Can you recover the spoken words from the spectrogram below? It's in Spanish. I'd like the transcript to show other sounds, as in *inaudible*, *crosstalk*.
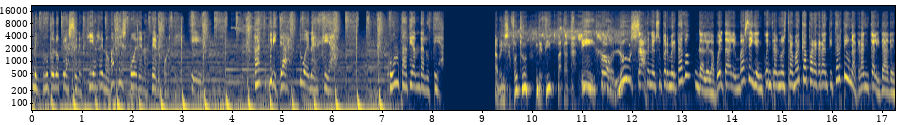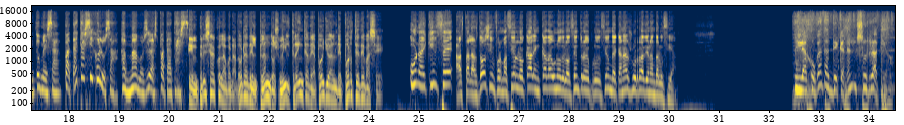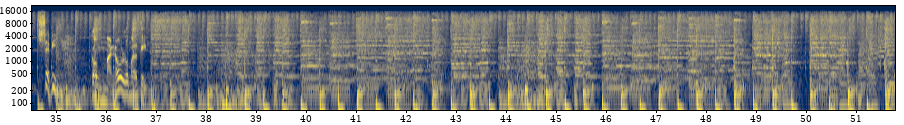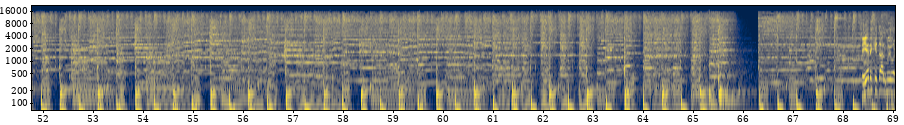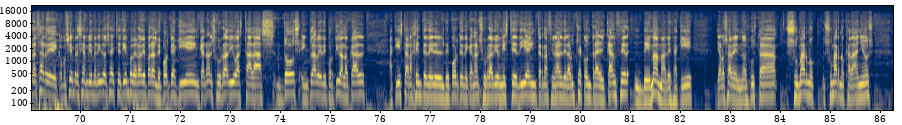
de todo lo que las energías renovables pueden hacer por ti. Y haz brillar tu energía. Junta de Andalucía. A ver esa foto, decir patata. ¡Hijolusa! En el supermercado, dale la vuelta al envase y encuentra nuestra marca para garantizarte una gran calidad en tu mesa. Patatas Hijolusa. Amamos las patatas. Empresa colaboradora del Plan 2030 de apoyo al deporte de base. Una y 15 hasta las 2, información local en cada uno de los centros de producción de Canal Sur Radio en Andalucía. La jugada de Canal Sur Radio, Sevilla. Con Manolo Martín. Señores, ¿qué tal? Muy buenas tardes. Como siempre, sean bienvenidos a este tiempo de Radio para el Deporte aquí en Canal Sur Radio hasta las 2 en clave deportiva local. Aquí está la gente del deporte de Canal Sur Radio en este Día Internacional de la Lucha contra el Cáncer de Mama. Desde aquí, ya lo saben, nos gusta sumarnos, cada año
